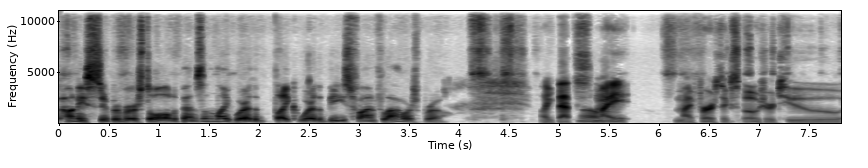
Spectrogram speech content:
honey's super versatile. All depends on like where the like where the bees find flowers, bro. Like that's Oh. my my first exposure to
